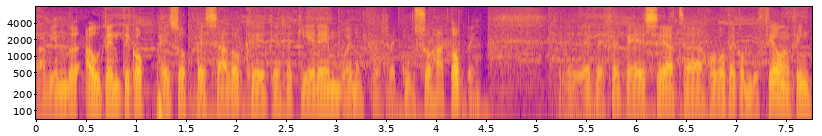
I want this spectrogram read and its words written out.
habiendo auténticos pesos pesados que, que requieren, bueno, pues recursos a tope. Eh, desde FPS hasta juegos de conducción, en fin.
